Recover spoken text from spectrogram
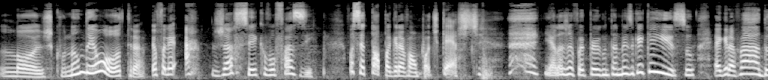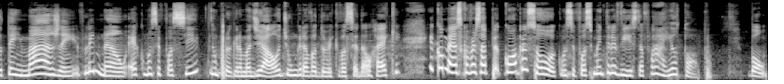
Lógico, não deu outra. Eu falei: Ah, já sei que eu vou fazer. Você topa gravar um podcast? E ela já foi perguntando: Mas o que é isso? É gravado? Tem imagem? Eu falei: Não, é como se fosse um programa de áudio, um gravador que você dá o rec e começa a conversar com a pessoa, como se fosse uma entrevista. Eu falei: Ah, eu topo. Bom,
